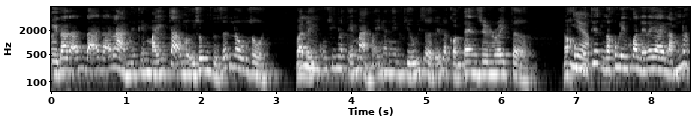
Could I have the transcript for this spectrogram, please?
người ta đã đã đã làm những cái máy tạo nội dung từ rất lâu rồi và ừ. đấy cũng chính là cái mảng mà anh đang nghiên cứu bây giờ đấy là content generator nó không yeah. Dạ. thiết nó không liên quan đến AI lắm đâu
